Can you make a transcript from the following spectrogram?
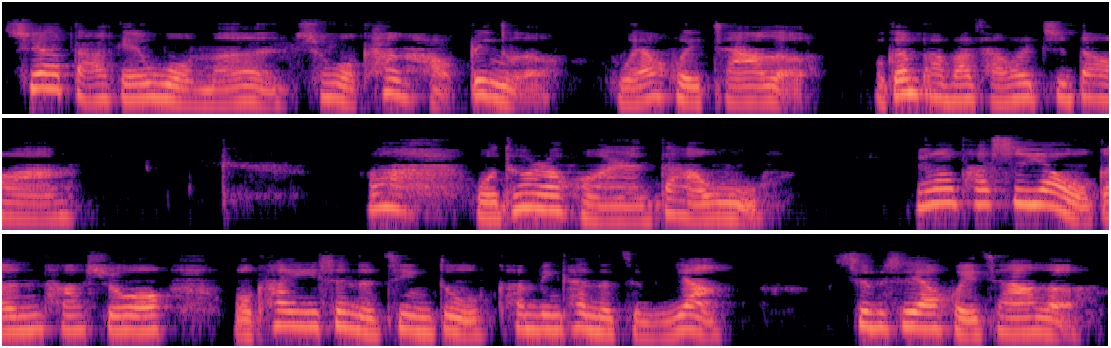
需要打给我们，说我看好病了，我要回家了，我跟爸爸才会知道啊。啊！我突然恍然大悟，原来他是要我跟他说，我看医生的进度，看病看得怎么样，是不是要回家了？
